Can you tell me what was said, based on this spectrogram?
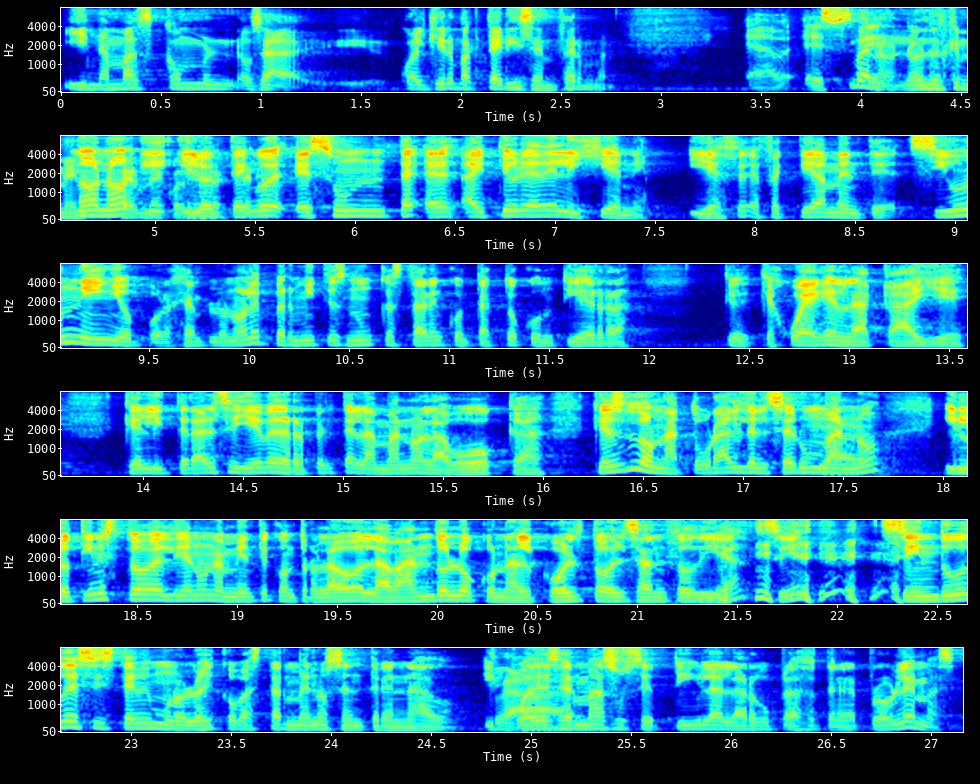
y nada más comen, o sea, cualquier bacteria y se enferman? Es- Bueno, eh, no, no es que me No, no, y, lo tengo, es un, eh, hay teoría de la higiene y es efectivamente, si un niño, por ejemplo, no le permites nunca estar en contacto con tierra, que, que juegue en la calle, que literal se lleve de repente la mano a la boca, que es lo natural del ser humano, y lo tienes todo el día en un ambiente controlado, lavándolo con alcohol todo el santo día, ¿sí? sin duda el sistema inmunológico va a estar menos entrenado y Claro. puede ser más susceptible a largo plazo a tener problemas.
